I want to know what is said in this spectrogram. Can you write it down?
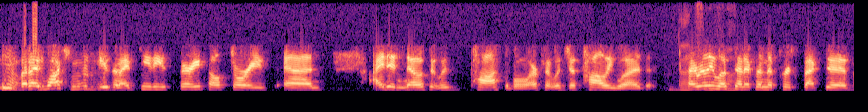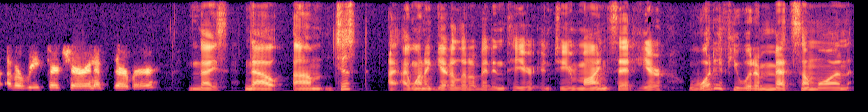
But I'd watch movies and I'd see these fairy tale stories and I didn't know if it was possible or if it was just Hollywood. That's I really looked at it from the perspective of a researcher and observer. Nice. Now, um, just I, I want to get a little bit into your into your mindset here. What if you would have met someone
